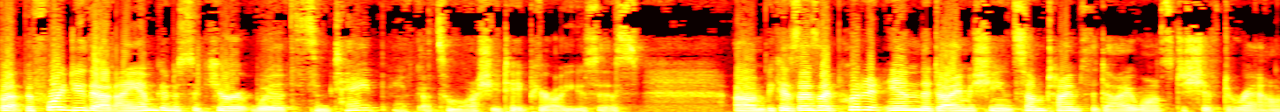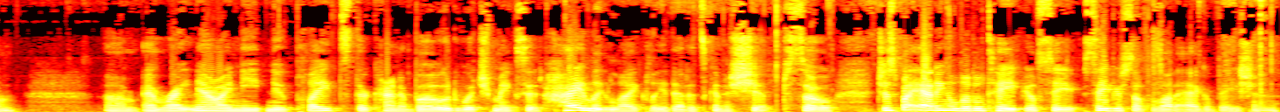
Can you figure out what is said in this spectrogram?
But before I do that, I am gonna secure it with some tape. I've got some washi tape here, I'll use this. Um, because as I put it in the die machine, sometimes the die wants to shift around. Um, and right now I need new plates. They're kind of bowed, which makes it highly likely that it's going to shift. So just by adding a little tape, you'll save, save yourself a lot of aggravation.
